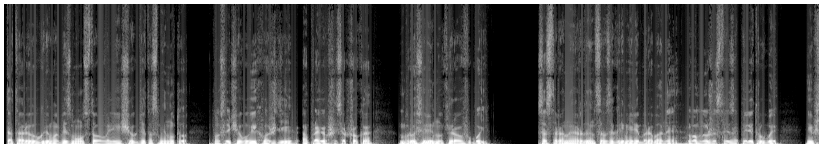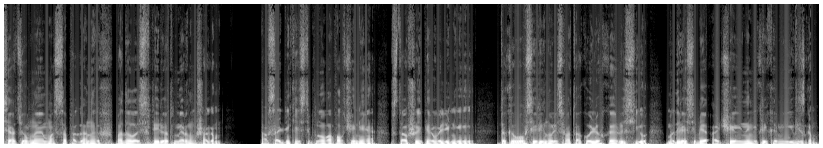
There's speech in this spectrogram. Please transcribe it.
Татары угрюмо безмолвствовали еще где-то с минуту, после чего их вожди, оправившись от шока, бросили нукеров в бой. Со стороны ордынцев загремели барабаны, во множестве запели трубы, и вся темная масса поганых подалась вперед мерным шагом. А всадники степного ополчения, ставшие первой линией, так и вовсе ринулись в атаку легкой рысью, бодря себя отчаянными криками и визгом.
